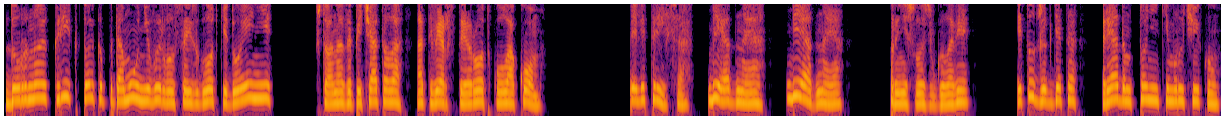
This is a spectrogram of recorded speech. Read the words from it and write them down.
Дурной крик только потому не вырвался из глотки Дуэньи, что она запечатала отверстый рот кулаком. «Мелитриса, бедная, бедная!» пронеслось в голове, и тут же где-то рядом тоненьким ручейком.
